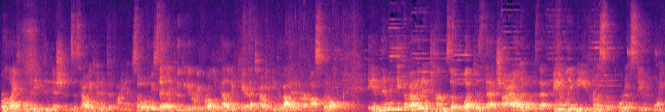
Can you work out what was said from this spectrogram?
or life-limiting conditions, is how we kind of define it. So when we say like, who can get a referral to palliative care, that's how we think about it at our hospital. And then we think about it in terms of what does that child and what does that family need from a supportive standpoint.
